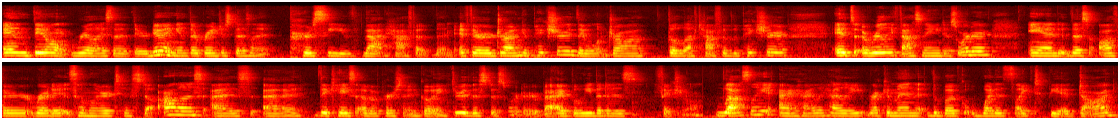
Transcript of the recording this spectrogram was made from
and they don't realize that they're doing it. Their brain just doesn't perceive that half of them. If they're drawing a picture, they won't draw the left half of the picture It's a really fascinating disorder, and this author wrote it similar to Still Alice as uh, the case of a person going through this disorder, but I believe it is fictional. Lastly, I highly, highly recommend the book What It's Like to Be a Dog.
